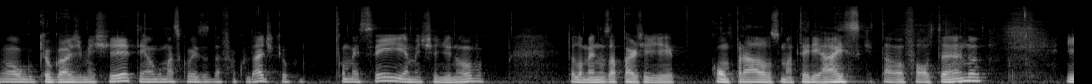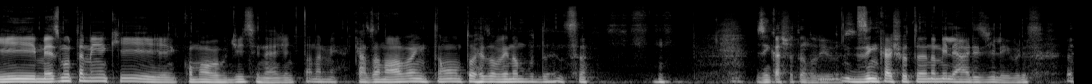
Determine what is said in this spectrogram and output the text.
algo que eu gosto de mexer. Tem algumas coisas da faculdade que eu comecei a mexer de novo, pelo menos a parte de comprar os materiais que estavam faltando. E mesmo também aqui, como eu disse, né? A gente está na minha casa nova, então estou resolvendo a mudança, Desencaixotando livros. desencaixotando milhares de livros.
